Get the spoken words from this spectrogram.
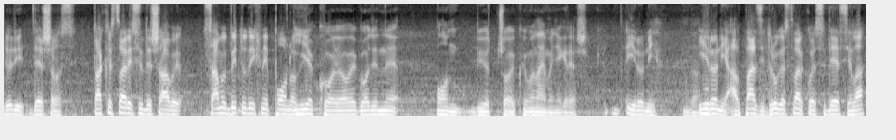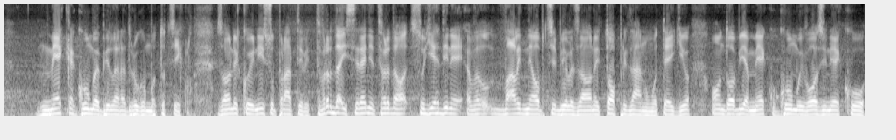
ljudi, dešava se. Takve stvari se dešavaju. Samo je bitno da ih ne ponovi. Iako je ove godine on bio čovjek koji ima najmanje grešaka. Ironija. Da. Ironija, ali pazi, druga stvar koja se desila, meka guma je bila na drugom motociklu. Za one koji nisu pratili, tvrda i srednje tvrda su jedine validne opcije bile za onaj topli dan u Motegiju. On dobija meku gumu i vozi neku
